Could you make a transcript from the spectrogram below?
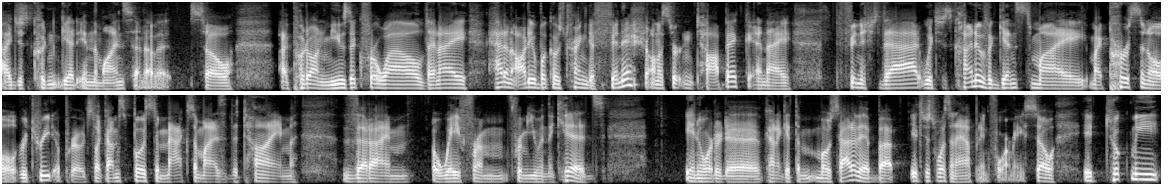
I just couldn't get in the mindset of it. So I put on music for a while. Then I had an audiobook I was trying to finish on a certain topic, and I finished that, which is kind of against my my personal retreat approach. Like I'm supposed to maximize the time that I'm away from from you and the kids in order to kind of get the most out of it, but it just wasn't happening for me. So it took me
